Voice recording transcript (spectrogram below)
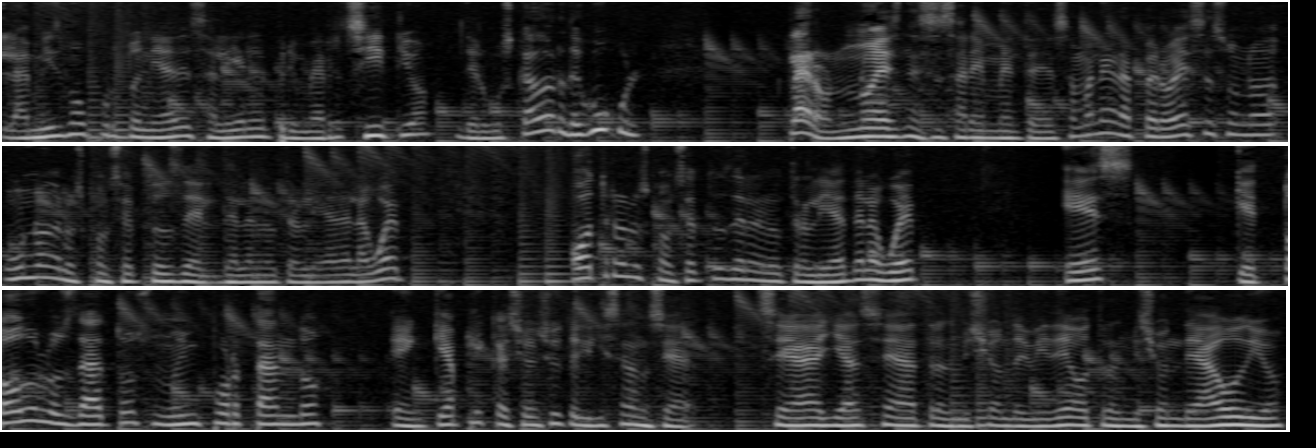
la misma oportunidad de salir en el primer sitio del buscador de Google. Claro, no es necesariamente de esa manera, pero ese es uno, de los conceptos de, la neutralidad de la web. Otro de los conceptos de la neutralidad de la web es que todos los datos, no importando en qué aplicación se utilizan, sea ya sea transmisión de video, transmisión de audio,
